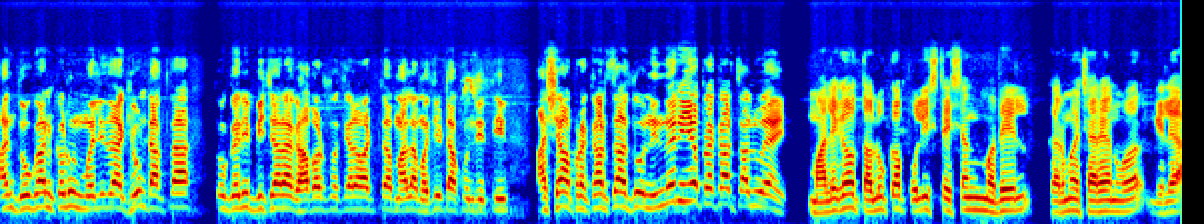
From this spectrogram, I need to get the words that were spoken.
आणि दोघांकडून मलिदा घेऊन टाकता. तो गरीब बिचारा घाबरतो. त्याला वाटतं मला मधी टाकून देतील. अशा प्रकारचा जो निंदनीय प्रकार चालू आहे. मालेगाव तालुका पोलीस स्टेशन मधील कर्मचाऱ्यांवर गेल्या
